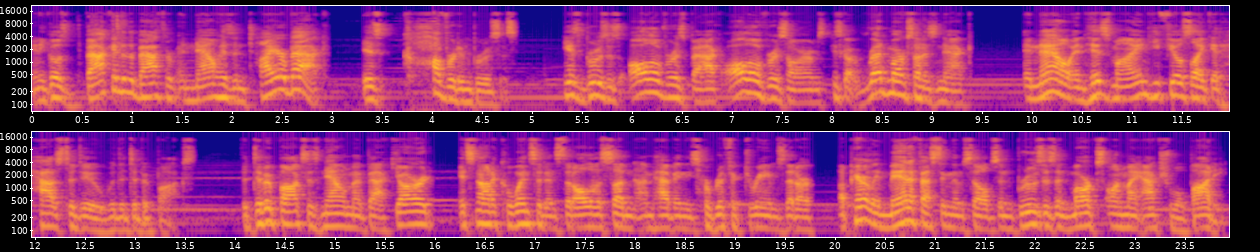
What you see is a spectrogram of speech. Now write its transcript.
And he goes back into the bathroom and now his entire back is covered in bruises. He has bruises all over his back, all over his arms. He's got red marks on his neck. And now, in his mind, he feels like it has to do with the Dybbuk box. The Dybbuk box is now in my backyard. It's not a coincidence that all of a sudden I'm having these horrific dreams that are apparently manifesting themselves in bruises and marks on my actual body.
